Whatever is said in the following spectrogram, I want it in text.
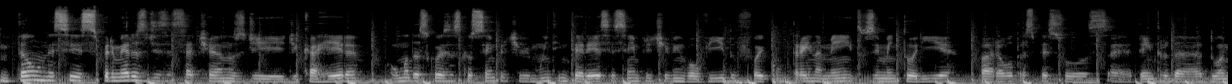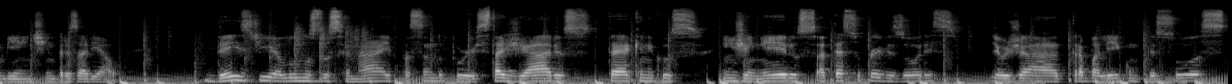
Então, nesses primeiros 17 anos de, de carreira, uma das coisas que eu sempre tive muito interesse, sempre tive envolvido, foi com treinamentos e mentoria para outras pessoas é, dentro da, do ambiente empresarial desde alunos do Senai, passando por estagiários, técnicos, engenheiros, até supervisores. Eu já trabalhei com pessoas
